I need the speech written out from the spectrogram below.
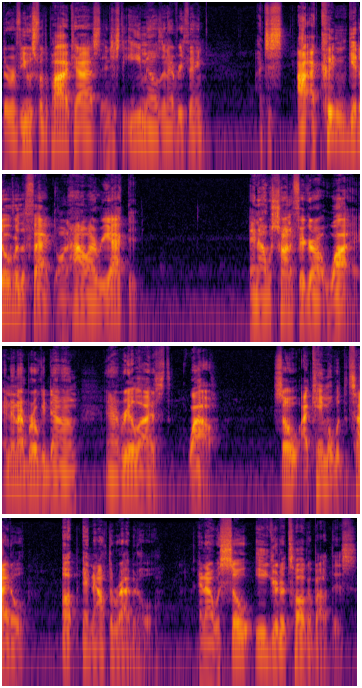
the reviews for the podcast and just the emails and everything. I just I, I couldn't get over the fact on how I reacted. And I was trying to figure out why. And then I broke it down and I realized, wow. So I came up with the title Up and Out the Rabbit Hole. And I was so eager to talk about this,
